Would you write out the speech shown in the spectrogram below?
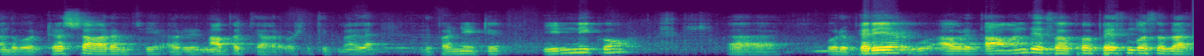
அந்த ஒரு ட்ரெஸ் ஆரம்பித்து அவர் நாற்பத்தி ஆறு வருஷத்துக்கு மேலே இது பண்ணிட்டு இன்றைக்கும் ஒரு பெரிய அவர் தான் வந்து பேசும்போது சொல்றார்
